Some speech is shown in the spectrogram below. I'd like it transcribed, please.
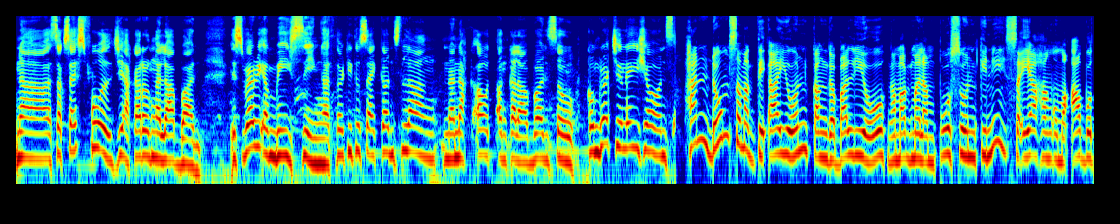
na successful di karon nga laban. It's very amazing. Uh, 32 seconds lang na knockout ang kalaban. So congratulations Handom sa magtiayon kang Gabalio nga magmalampuson kini sa iyahang umaabot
